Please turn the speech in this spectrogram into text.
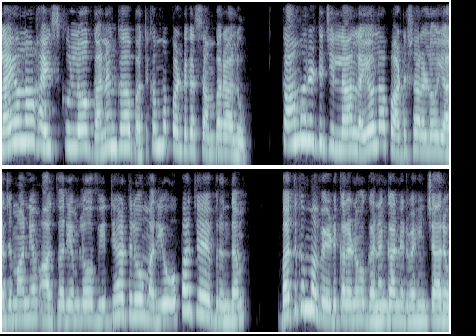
లయోలా హైస్కూల్లో ఘనంగా బతుకమ్మ పండుగ సంబరాలు. కామారెడ్డి జిల్లా లయోలా పాఠశాలలో యాజమాన్యం ఆధ్వర్యంలో విద్యార్థులు మరియు ఉపాధ్యాయ బృందం బతుకమ్మ వేడుకలను ఘనంగా నిర్వహించారు.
